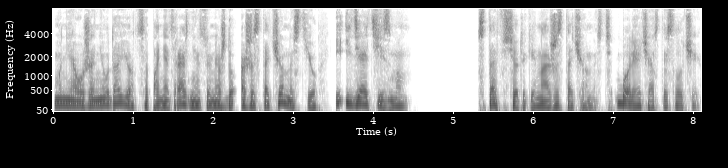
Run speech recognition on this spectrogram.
Мне уже не удается понять разницу между ожесточенностью и идиотизмом. Ставь все-таки на ожесточенность, более частый случай.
